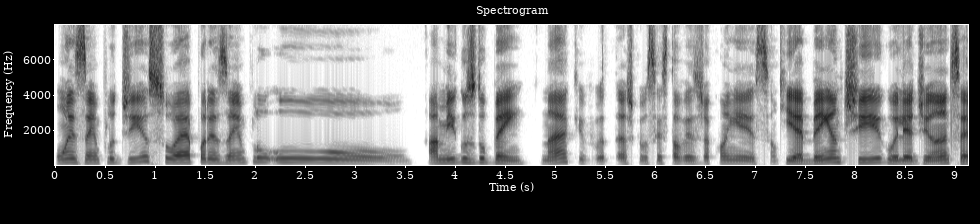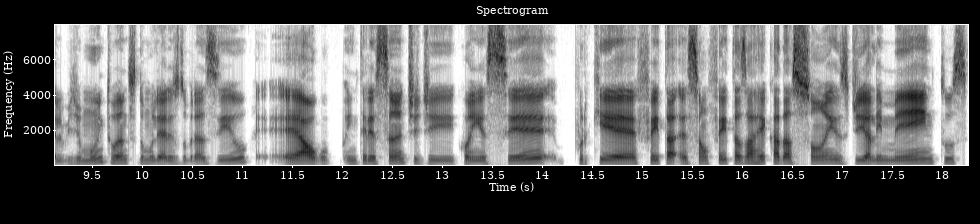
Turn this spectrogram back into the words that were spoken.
Um exemplo disso é, por exemplo, o Amigos do Bem, né? Que acho que vocês talvez já conheçam, que é bem antigo, ele é de antes, é de muito antes do Mulheres do Brasil. É algo interessante de conhecer, porque é feita, são feitas arrecadações de alimentos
